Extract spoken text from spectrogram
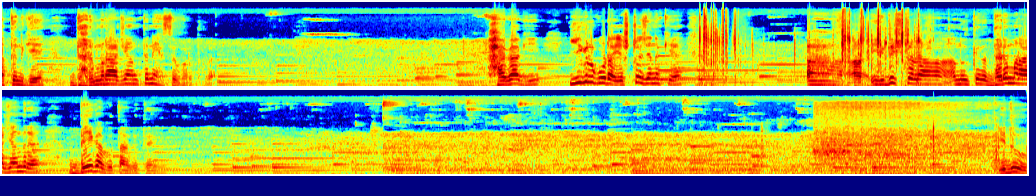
ಆತನಿಗೆ ಧರ್ಮರಾಜ ಅಂತಲೇ ಹೆಸರು ಬರ್ತದೆ. ಹಾಗಾಗಿ ಈಗಲೂ ಕೂಡ ಎಷ್ಟೋ ಜನಕ್ಕೆ ಯುಧಿಷ್ಠಿರ ಅನ್ನೋದಕ್ಕಿಂತ ಧರ್ಮರಾಜ ಅಂದರೆ ಬೇಗ ಗೊತ್ತಾಗುತ್ತೆ. ಇದು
